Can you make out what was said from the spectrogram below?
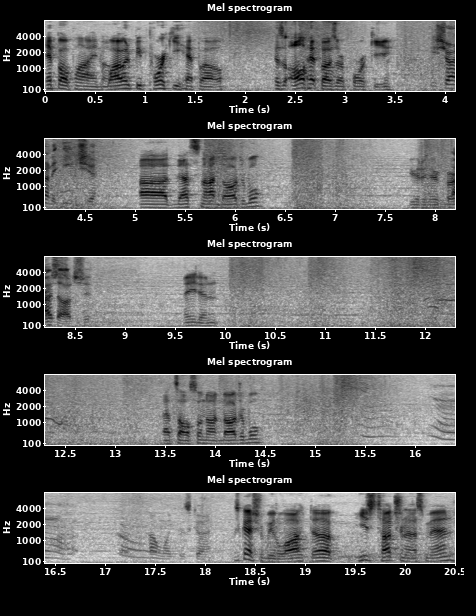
Hippo pine. Why would it be porky hippo? Because all hippos are porky. He's trying to eat you. Uh, that's not dodgeable. You heard it here I first. dodged it. No, you didn't. That's also not dodgeable. I don't like this guy. This guy should be locked up. He's touching us, man.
